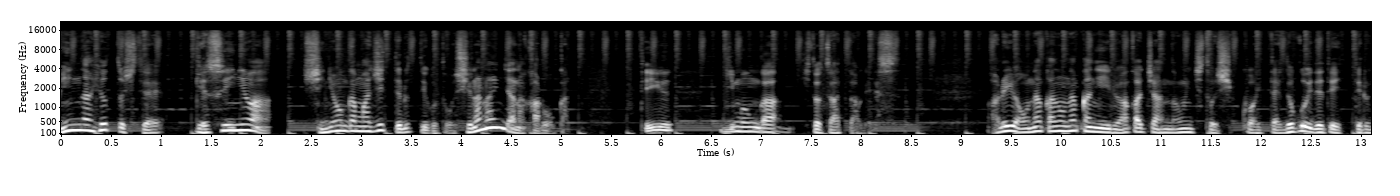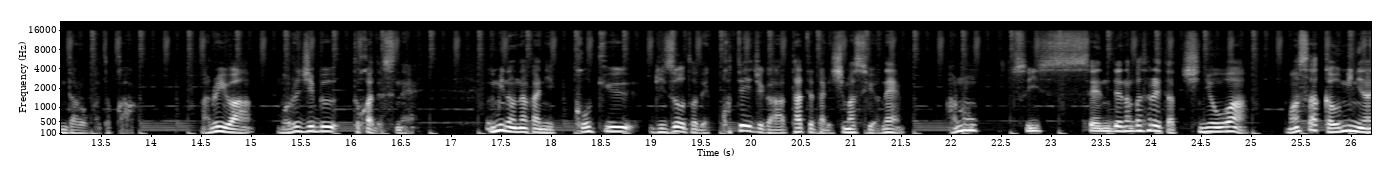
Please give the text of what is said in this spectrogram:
みんなひょっとして下水には死尿が混じってるっていうことを知らないんじゃなかろうかっていう疑問が一つあったわけです。あるいはお腹の中にいる赤ちゃんのうんちと尻尾は一体どこへ出ていってるんだろうかとかあるいはモルジブとかですね海の中に高級リゾートでコテージが建てたりしますよね。あの水栓で流された死尿はまさか海に流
